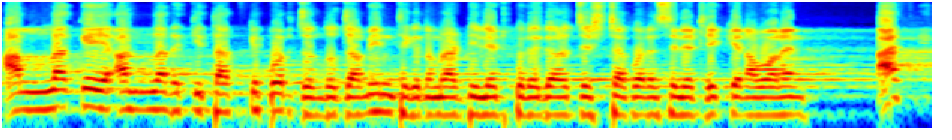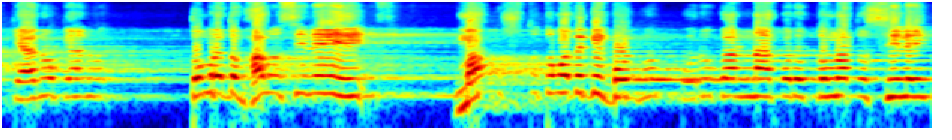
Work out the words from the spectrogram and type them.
আল্লাহকে, আল্লাহর কিতাবকে পর্যন্ত জমিন থেকে তোমরা ডিলিট করে দেওয়ার চেষ্টা করেছিলে, ঠিক কিনা বলেন? আজকে কেন কেন? তোমরা তো ভালো ছিলে। মানুষ তো তোমাদেরকে গ্রহণ করুক আর না করুক, তোমরা তো ছিলে।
